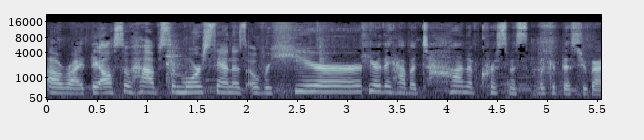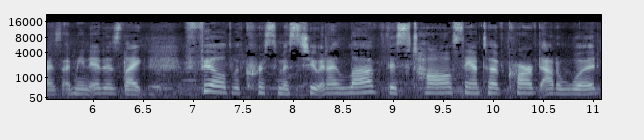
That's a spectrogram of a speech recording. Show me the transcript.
All right, they also have some more Santas over here. Here they have a ton of Christmas. Look at this, you guys. I mean, it is like filled with Christmas too. And I love this tall Santa carved out of wood.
